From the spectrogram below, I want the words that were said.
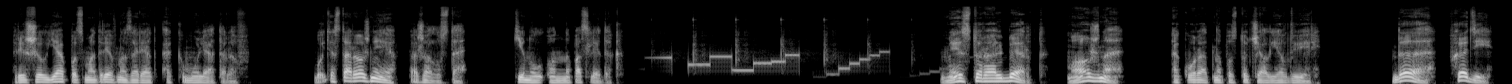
— решил я, посмотрев на заряд аккумуляторов. «Будь осторожнее, пожалуйста», — кинул он напоследок. «Мистер Альберт, можно?» — аккуратно постучал я в дверь. «Да, входи»,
